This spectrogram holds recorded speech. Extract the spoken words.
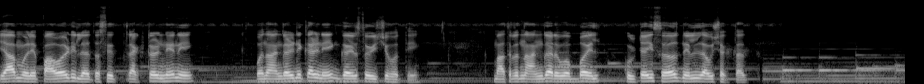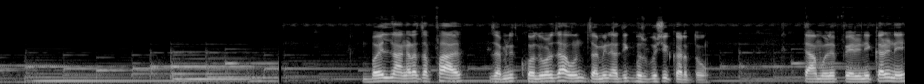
यामुळे पावर टिलर तसेच ट्रॅक्टर नेणे व नांगरणी करणे गैरसोयीचे होते. मात्र नांगर व बैल कुठेही सहज नेले जाऊ शकतात. बैल नांगराचा फाळ जमिनीत खोलवर जाऊन जमीन अधिक भुसभुशीत करतो. त्यामुळे पेरणी करणे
